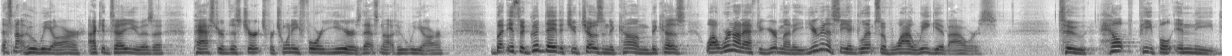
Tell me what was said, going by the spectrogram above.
That's not who we are. I can tell you, as a pastor of this church for 24 years, that's not who we are. But it's a good day that you've chosen to come because while we're not after your money, you're going to see a glimpse of why we give ours to help people in need.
